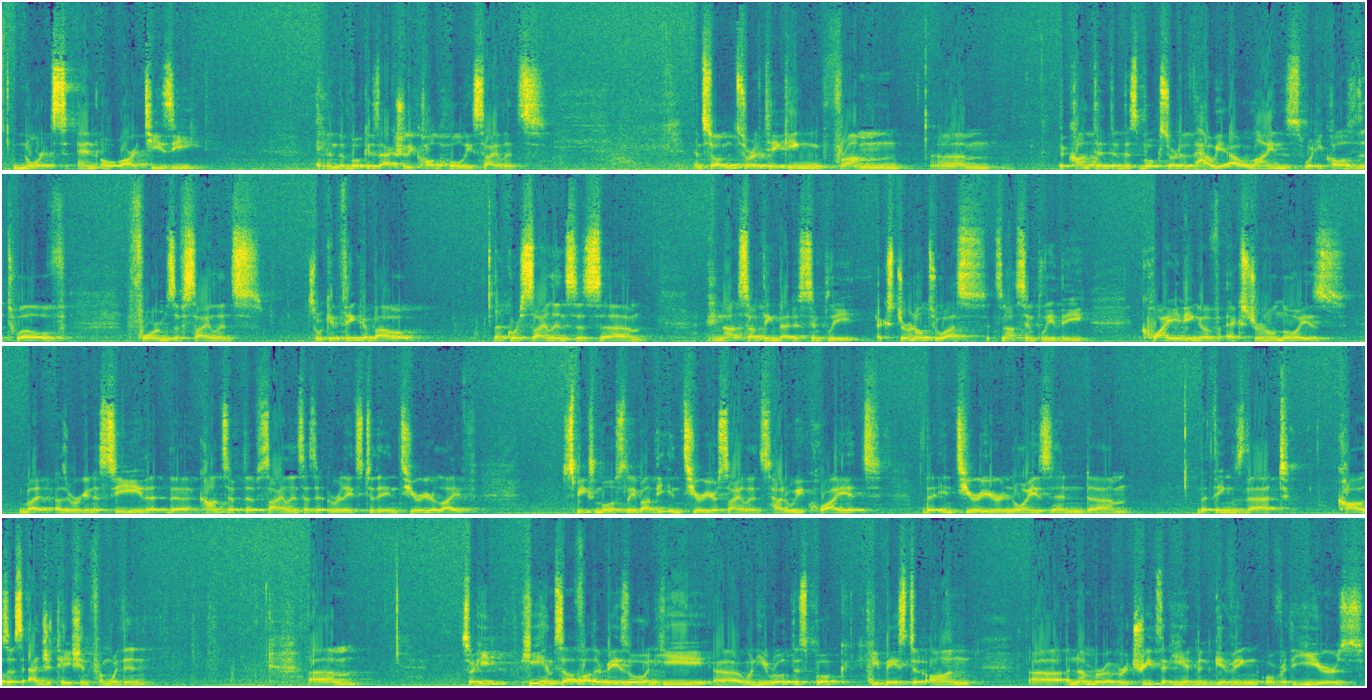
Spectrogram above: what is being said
Nortz, N O R T Z and the book is actually called Holy Silence. And so I'm sort of taking from um, the content of this book, sort of how he outlines what he calls the 12 forms of silence. So we can think about, of course, silence is um, not something that is simply external to us, it's not simply the quieting of external noise. But as we're going to see, that the concept of silence as it relates to the interior life speaks mostly about the interior silence. How do we quiet the interior noise and um, the things that cause us agitation from within? Um, so he, he himself, Father Basil, when he, uh, when he wrote this book, he based it on uh, a number of retreats that he had been giving over the years.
